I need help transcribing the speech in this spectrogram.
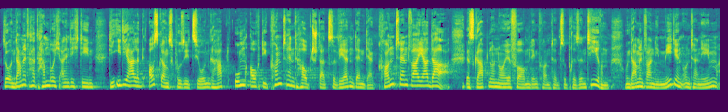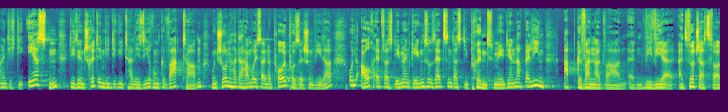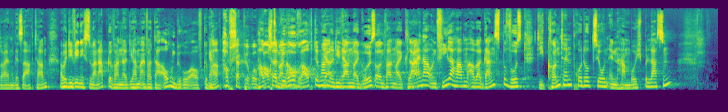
So, und damit hat Hamburg eigentlich den, die ideale Ausgangsposition gehabt, um auch die Content-Hauptstadt zu werden, denn der Content war ja da. Es gab nur neue Formen, den Content zu präsentieren. Und damit waren die Medienunternehmen eigentlich die ersten, die den Schritt in die Digitalisierung gewagt haben. Und schon hatte Hamburg seine Pole Position wieder und auch etwas dem entgegenzusetzen, dass die Printmedien nach Berlin abgewandert waren, äh, wie wir als Wirtschaftsförderer gesagt haben. Aber die wenigsten waren abgewandert. Die haben einfach da auch ein Büro aufgemacht. Ja, Hauptstadtbüro. Hauptstadtbüro brauchte man, brauchte man ja, und die ja. waren mal größer und waren mal kleiner. Und viele haben aber ganz bewusst die Contentproduktion in Hamburg belassen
